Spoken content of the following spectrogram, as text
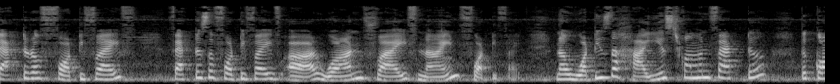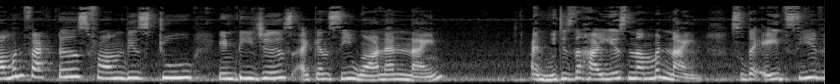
factor of 45 factors of 45 are 1 5 9 45 now what is the highest common factor? The common factors from these two integers i can see 1 and 9 and which is the highest number? 9 so the HCF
